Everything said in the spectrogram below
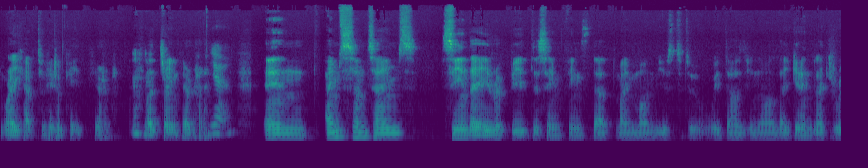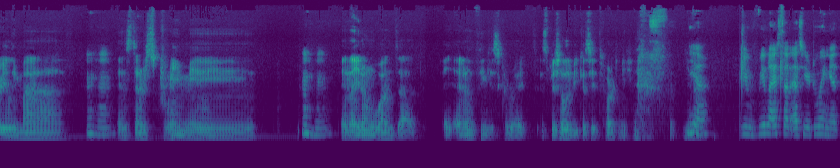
where I have to educate her hmm or train her. Yeah. and I'm sometimes seeing that I repeat the same things that my mom used to do with us, you know, like getting like really mad Mm-hmm. and start screaming Mm-hmm. and i don't want that i, I don't think it's correct especially because it hurt me you know? Yeah. You realize that as you're doing it,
